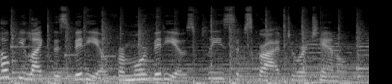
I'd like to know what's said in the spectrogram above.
Hope you like this video for more videos please subscribe to our channel.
